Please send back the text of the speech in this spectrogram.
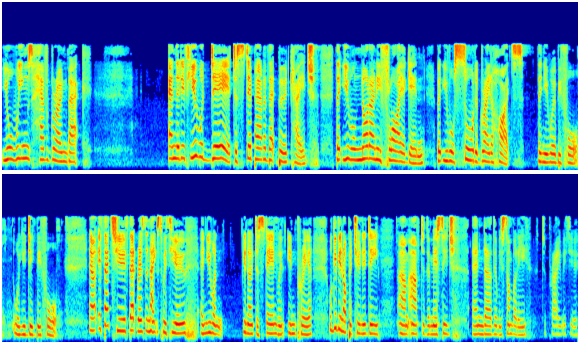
Your wings have grown back. And that if you would dare to step out of that birdcage, that you will not only fly again, but you will soar to greater heights than you were before, or you did before. Now, if that's you, if that resonates with you, and you want, you know, to stand with, in prayer, we'll give you an opportunity um, after the message, and uh, there'll be somebody to pray with you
